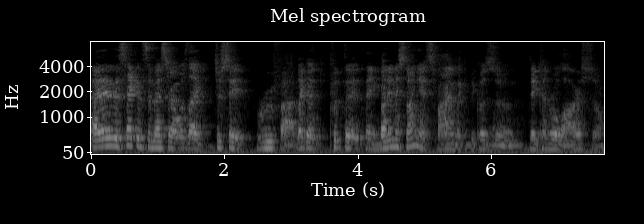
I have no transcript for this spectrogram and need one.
And then in the second semester, I was like, just say Rufa, like I put the thing. But in Estonia, it's fine, like because uh, they can roll R, So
